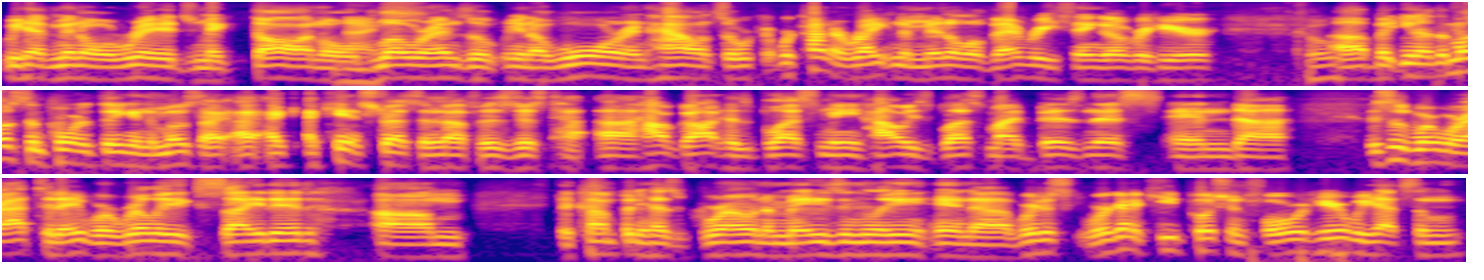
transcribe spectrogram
We have Mineral Ridge, McDonald, Nice. Lower ends of you know Warren, Howland. So we're, we're kind of right in the middle of everything over here. Cool. Uh, but you know, the most important thing and the most I, I, I can't stress it enough is just uh, how God has blessed me, how He's blessed my business, and uh, this is where we're at today. We're really excited. Um, the company has grown amazingly, and uh, we're just we're gonna keep pushing forward here. We had some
